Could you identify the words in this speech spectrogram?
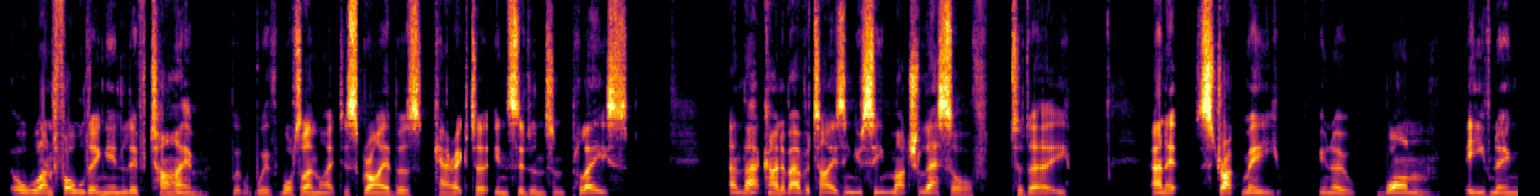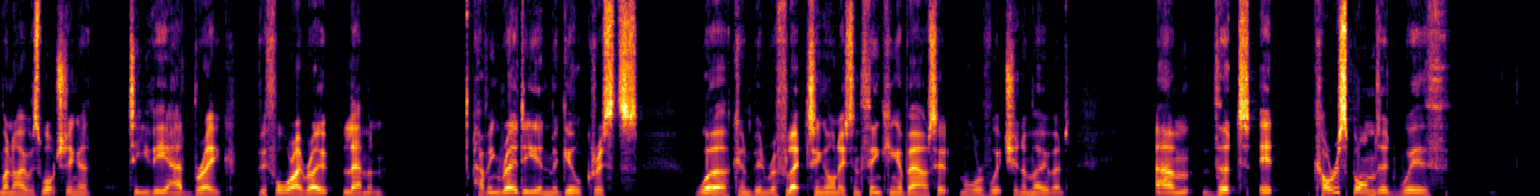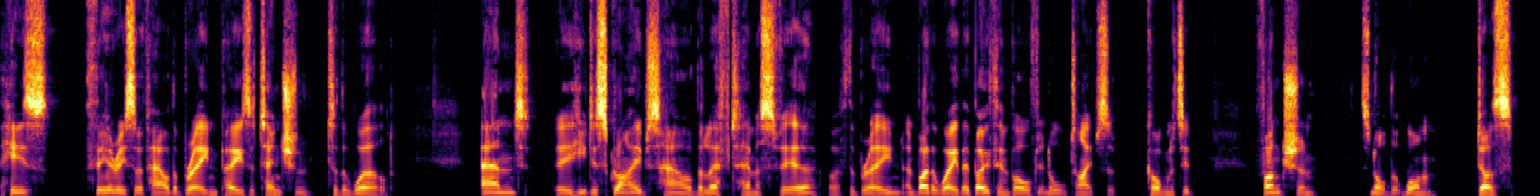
all unfolding in live time with what I might describe as character, incident, and place. And that kind of advertising you see much less of today and it struck me, you know, one evening when I was watching a TV ad break before I wrote Lemon, having read Iain McGilchrist's work and been reflecting on it and thinking about it, more of which in a moment, um, that it corresponded with his theories of how the brain pays attention to the world. And uh, he describes how the left hemisphere of the brain, and by the way, they're both involved in all types of cognitive function. It's not that one does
